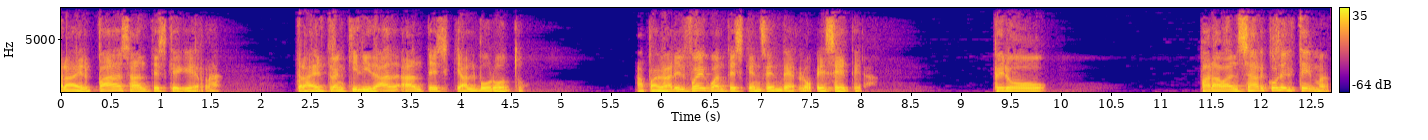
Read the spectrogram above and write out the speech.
Traer paz antes que guerra. Traer tranquilidad antes que alboroto. Apagar el fuego antes que encenderlo, etcétera. Pero para avanzar con el tema,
